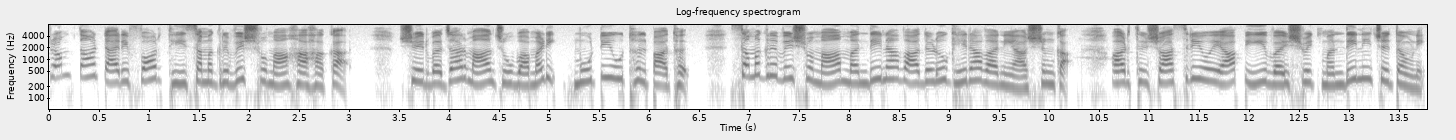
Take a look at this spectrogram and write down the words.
ટ્રમ્પના ટેરિફ સમગ્ર વિશ્વમાં હાહાકાર શેરબજારમાં જોવા મળી મોટી ઉથલપાથલ સમગ્ર વિશ્વમાં મંદીના વાદળો ઘેરાવાની આશંકા. અર્થશાસ્ત્રીઓએ આપી વૈશ્વિક મંદીની ચેતવણી.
